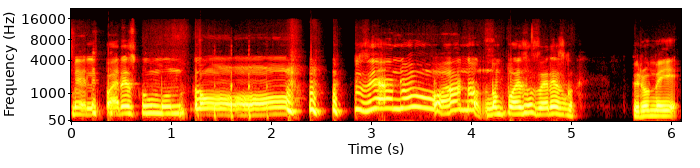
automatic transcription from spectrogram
me le parezco un montón? o sea, no, ah, no, no puedes hacer eso. Pero me,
